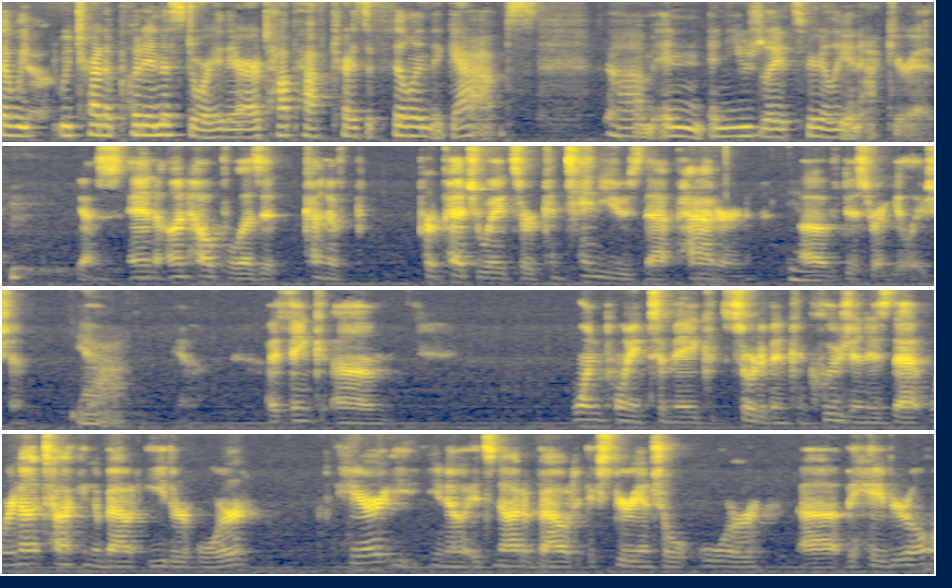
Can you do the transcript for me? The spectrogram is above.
so we Yeah. we try to put in a story there our top half tries to fill in the gaps um, and and usually it's fairly inaccurate Yes, and unhelpful as it kind of perpetuates or continues that pattern Yeah. of dysregulation. yeah Yeah. I think um, one point to make, sort of in conclusion, is that we're not talking about either or here. You, you know, it's not about experiential or uh, behavioral.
